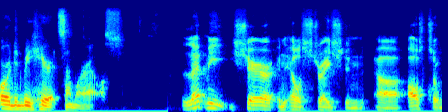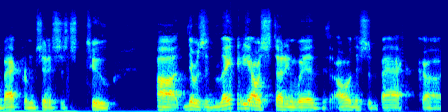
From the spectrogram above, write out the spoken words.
or did we hear it somewhere else? Let me share an illustration, uh, also back from Genesis 2. Uh, there was a lady I was studying with, oh, this is back uh,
